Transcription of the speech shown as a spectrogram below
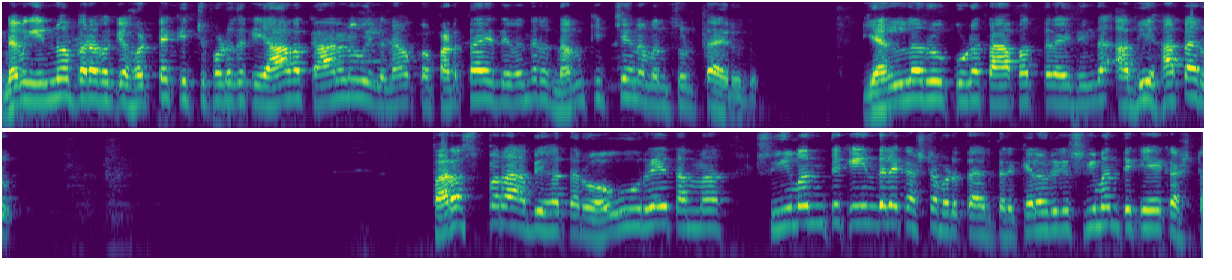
ನಮಗೆ ಇನ್ನೊಬ್ಬರ ಬಗ್ಗೆ ಹೊಟ್ಟೆ ಕಿಚ್ಚು ಪಡೋದಕ್ಕೆ ಯಾವ ಕಾರಣವೂ ಇಲ್ಲ. ನಾವು ಪಡ್ತಾ ಇದ್ದೇವೆ ಅಂದ್ರೆ ನಮ್ ಕಿಚ್ಚೆ ನಮ್ಮ ಸುಡ್ತಾ ಇರುವುದು. ಎಲ್ಲರೂ ಕೂಡ ತಾಪತ್ರಯದಿಂದ ಅಭಿಹತರು. ಪರಸ್ಪರ ಅಭಿಹತರು. ಅವರೇ ತಮ್ಮ ಶ್ರೀಮಂತಿಕೆಯಿಂದಲೇ ಕಷ್ಟ ಪಡ್ತಾ ಇರ್ತಾರೆ. ಕೆಲವರಿಗೆ ಶ್ರೀಮಂತಿಕೆಯೇ ಕಷ್ಟ.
